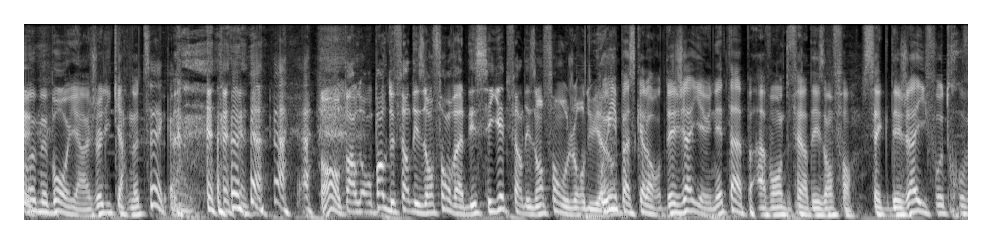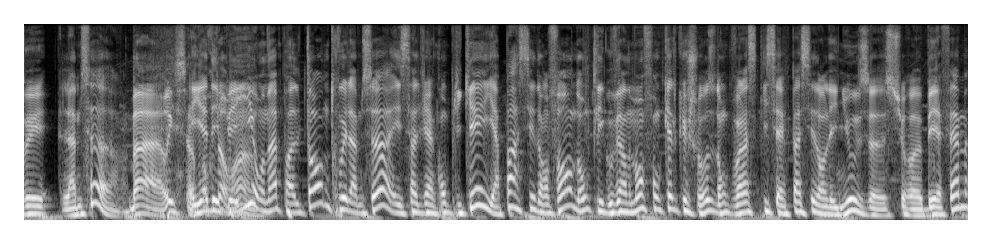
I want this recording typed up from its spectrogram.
Ouais, mais bon, il y a un joli carnet de sec. quand même. Bon, on, parle, on parle de faire des enfants, on va essayer de faire des enfants aujourd'hui. hein. Oui, parce qu'alors, déjà, il y a une étape avant de faire des enfants. C'est que déjà, il faut trouver l'âme sœur. Bah oui, c'est il y a des pays hein. où on n'a pas le temps de trouver l'âme sœur et ça devient compliqué. Il n'y a pas assez d'enfants, donc les gouvernements font quelque chose. Donc voilà ce qui s'est passé dans les news euh, sur euh, BFM.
